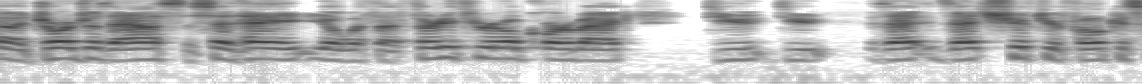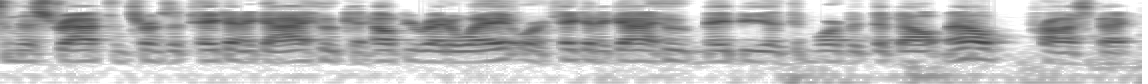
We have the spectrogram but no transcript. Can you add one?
uh, George was asked, they said, "Hey, you know, with a 33 year old quarterback, do you do you, does that does that shift your focus in this draft in terms of taking a guy who can help you right away, or taking a guy who may be a, more of a developmental prospect?"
